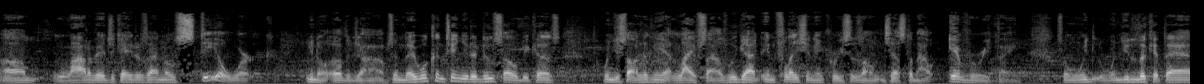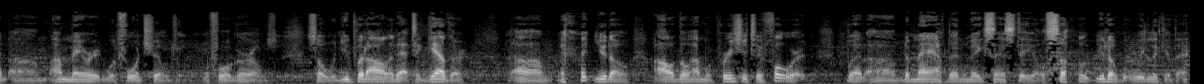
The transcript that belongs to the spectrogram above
Um, a lot of educators I know still work, you know, other jobs, and they will continue to do so because when you start looking at lifestyles, we got inflation increases on just about everything. So when we when you look at that, um, I'm married with four children, with four girls. So when you put all of that together, um, you know, although I'm appreciative for it, but um, the math doesn't make sense still. So you know, we look at that.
